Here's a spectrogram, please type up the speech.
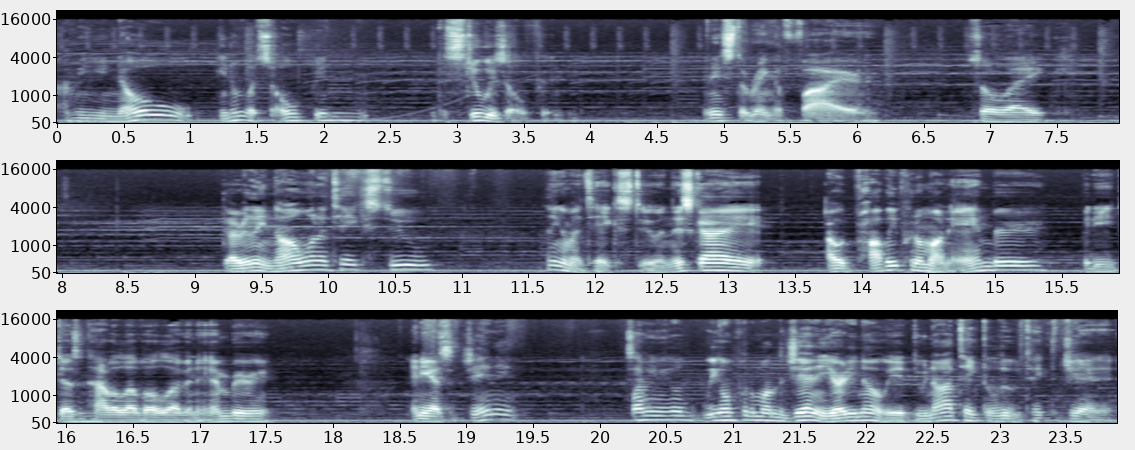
I mean, you know, you know what's open. The Stu is open, and it's the Ring of Fire. So like, do I really not want to take Stu? I think I'm gonna take Stu. And this guy, I would probably put him on Amber, but he doesn't have a level 11 Amber, and he has a Janet. So I mean, we gonna, we gonna put him on the Janet. You already know it. Do not take the loot. Take the Janet.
